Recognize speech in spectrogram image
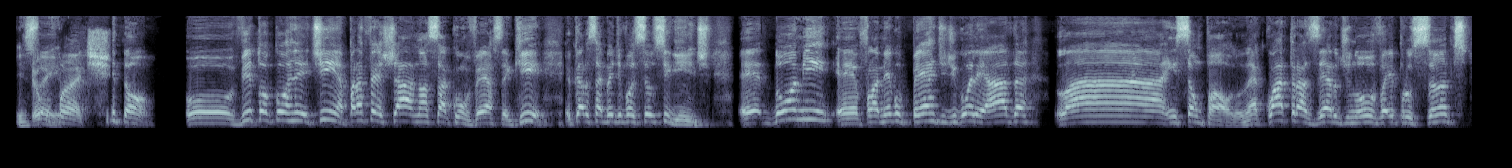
Isso Preocupante. aí. Então, o Vitor Cornetinha, para fechar a nossa conversa aqui, eu quero saber de você o seguinte: é, Domi, é, o Flamengo perde de goleada lá em São Paulo, né? 4 a 0 de novo aí para o Santos.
